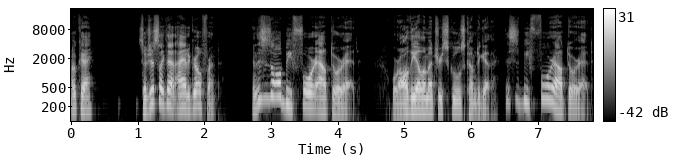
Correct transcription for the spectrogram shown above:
Okay. So just like that, I had a girlfriend. And this is all before outdoor ed, where all the elementary schools come together. This is before outdoor ed.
